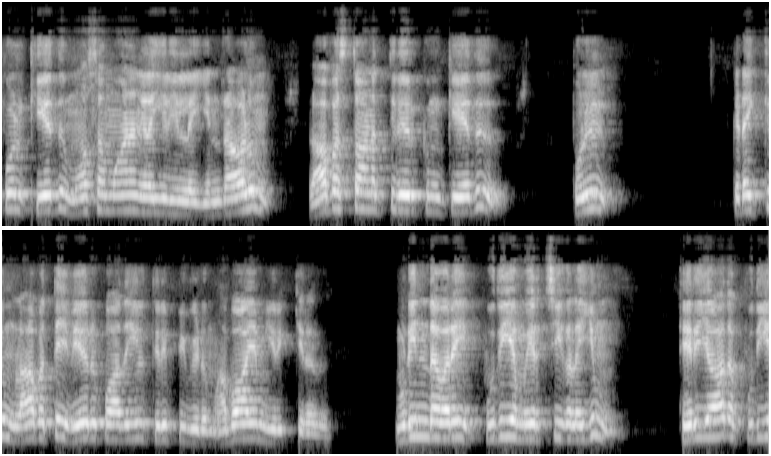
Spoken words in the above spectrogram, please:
போல் கேது மோசமான நிலையில் இல்லை என்றாலும் லாபஸ்தானத்தில் இருக்கும் கேது தொழில் கிடைக்கும் லாபத்தை வேறு பாதையில் திருப்பிவிடும் அபாயம் இருக்கிறது. முடிந்தவரை புதிய முயற்சிகளையும் தெரியாத புதிய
